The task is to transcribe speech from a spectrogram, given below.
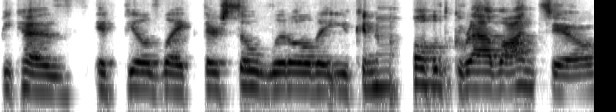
because it feels like there's so little that you can hold, grab onto.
